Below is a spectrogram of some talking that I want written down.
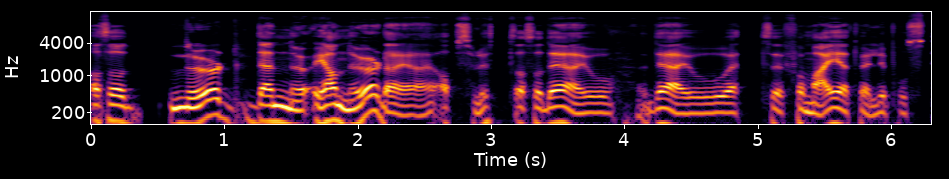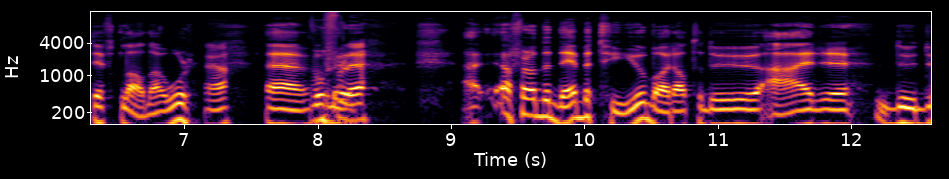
Altså Nerd. Den, nø- ja, nerd er jeg absolutt. Altså, det er jo, det er jo et, for meg et veldig positivt lada ord. Ja. Eh, Hvorfor det? Ja, for det, det betyr jo bare at du er du, du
